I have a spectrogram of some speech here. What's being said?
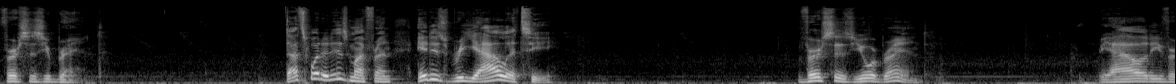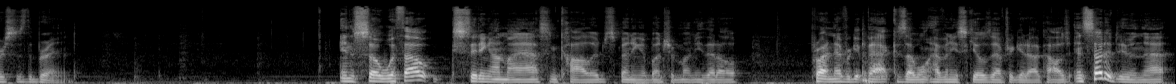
versus your brand. That's what it is, my friend. It is reality versus your brand. Reality versus the brand. And so, without sitting on my ass in college, spending a bunch of money that I'll probably never get back because I won't have any skills after I get out of college, instead of doing that,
